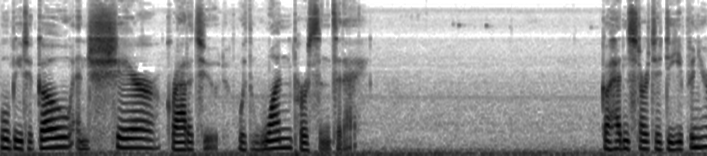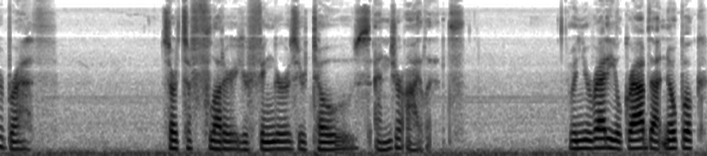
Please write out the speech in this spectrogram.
will be to go and share gratitude with one person today. Go ahead and start to deepen your breath. Start to flutter your fingers, your toes, and your eyelids. When you're ready, you'll grab that notebook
